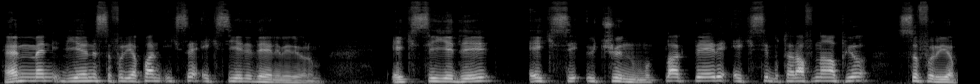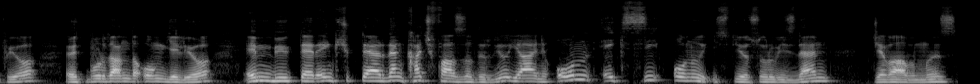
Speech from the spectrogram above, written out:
Hemen diğerini sıfır yapan x'e eksi 7 değerini veriyorum. Eksi 7 eksi 3'ün mutlak değeri eksi bu taraf ne yapıyor? 0 yapıyor. Evet buradan da 10 geliyor. En büyük değer en küçük değerden kaç fazladır diyor. Yani 10 eksi 10'u istiyor soru bizden. Cevabımız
